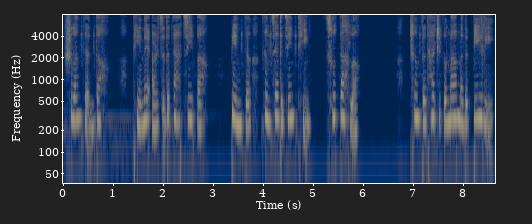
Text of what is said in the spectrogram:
舒兰感到体内儿子的大鸡巴变得更加的坚挺粗大了，撑得他这个妈妈的逼里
